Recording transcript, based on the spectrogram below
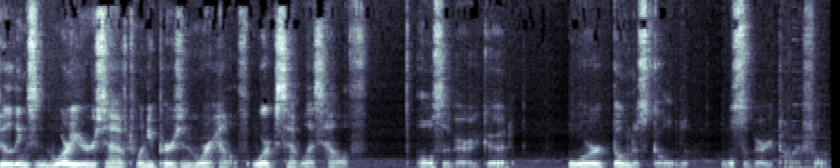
Buildings and warriors have 20% more health. Orcs have less health. Also very good. Or bonus gold. Also very powerful.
